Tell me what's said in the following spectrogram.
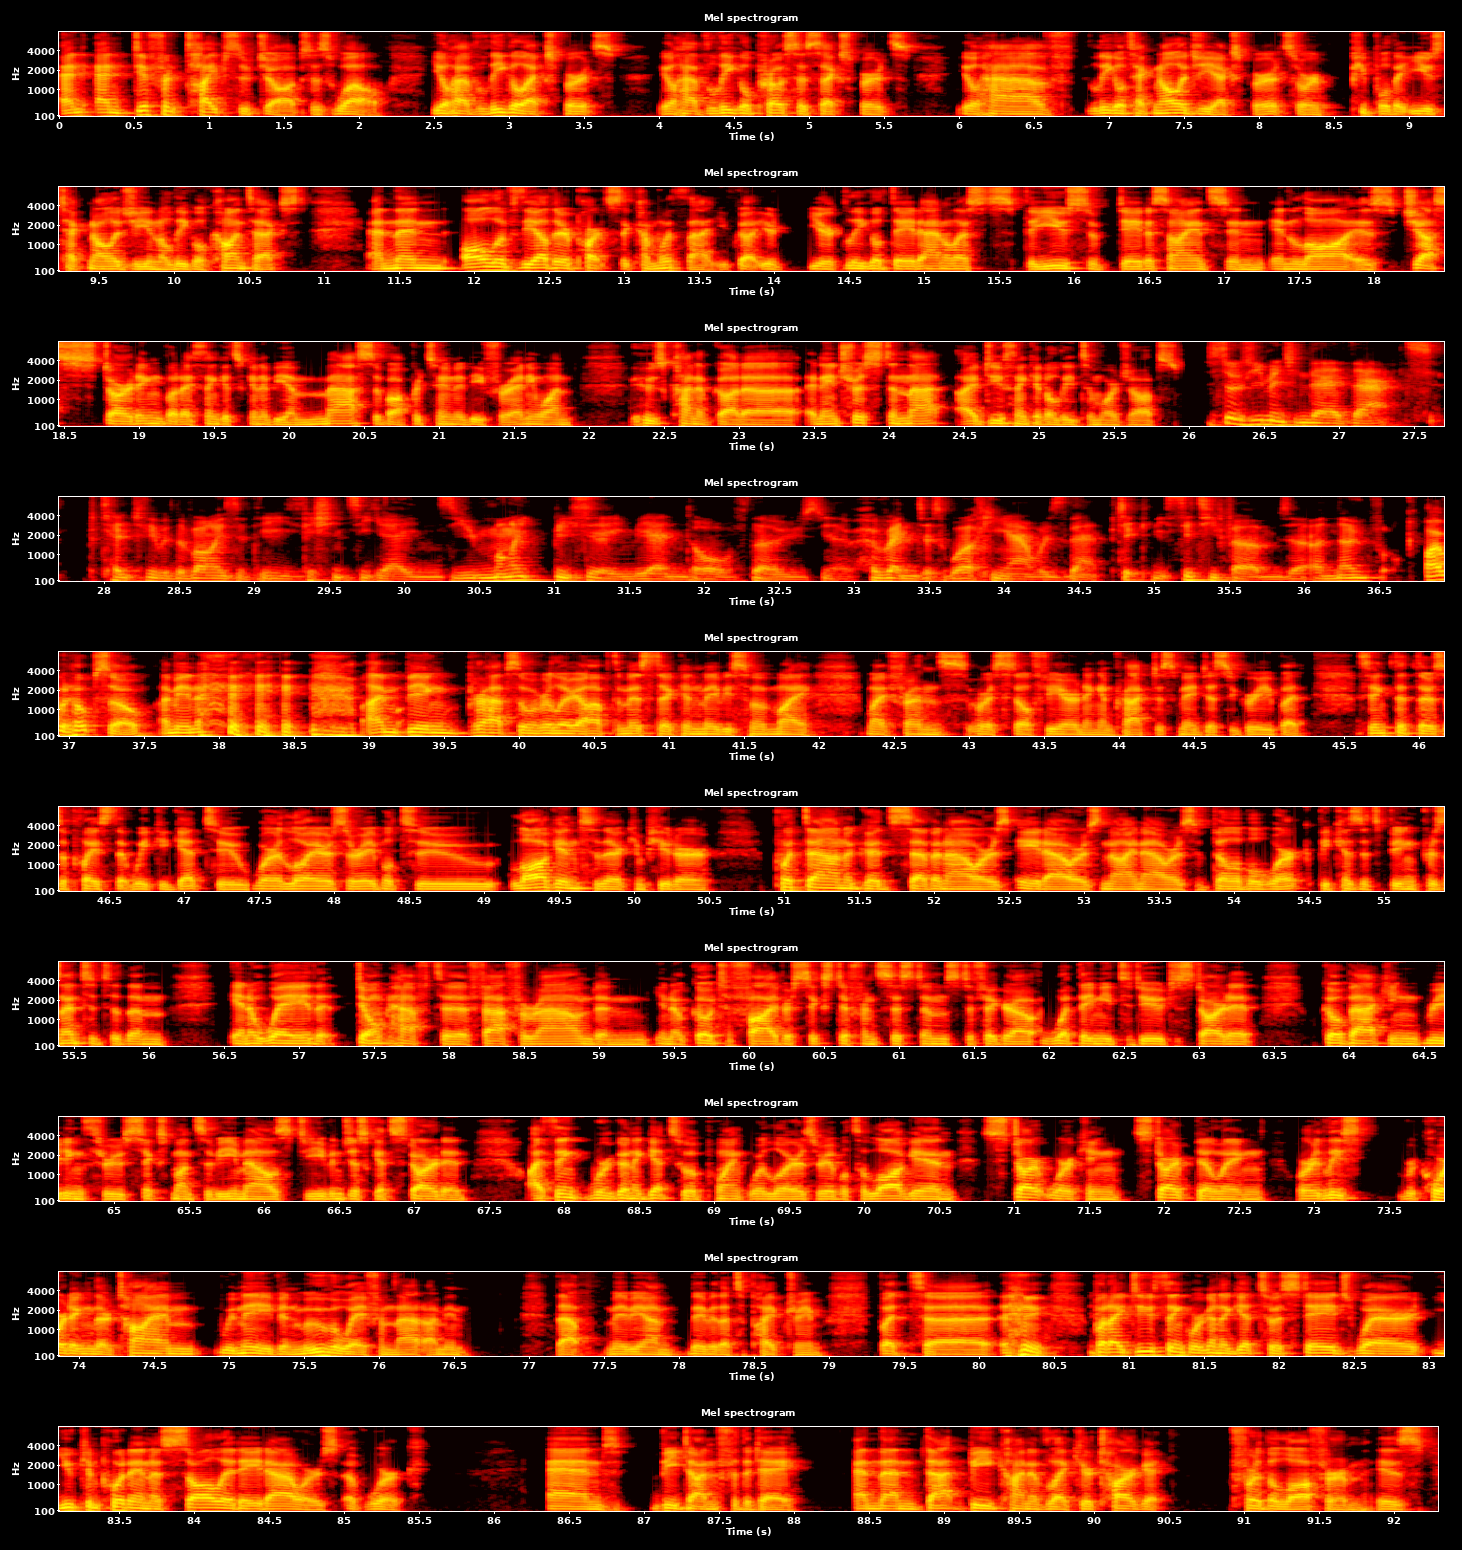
and and different types of jobs as well you'll have legal experts you'll have legal process experts you'll have legal technology experts or people that use technology in a legal context. And then all of the other parts that come with that. You've got your your legal data analysts. The use of data science in in law is just starting but i think it's going to be a massive opportunity for anyone who's kind of got a an interest in that. I do think it'll lead to more jobs. So as you mentioned there that potentially with the rise of these efficiency gains, you might be seeing the end of those, you know, horrendous working hours that particularly city firms are, known for. I would hope so. I mean, I'm being perhaps overly optimistic, and maybe some of my my friends who are still fee earning in practice may disagree. But I think that there's a place that we could get to where lawyers are able to log into their computer put down a good seven hours, eight hours, nine hours of billable work because it's being presented to them in a way that don't have to faff around and you know go to five or six different systems to figure out what they need to do to start it go back and reading through six months of emails to even just get started. I think we're going to get to a point where lawyers are able to log in, start working, start billing, or at least recording their time. We may even move away from that. I mean, that maybe I'm maybe that's a pipe dream, but uh, but I do think we're going to get to a stage where you can put in a solid eight hours of work and be done for the day, and then that be kind of like your target for the law firm is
